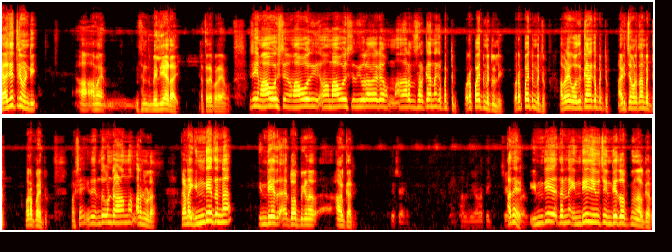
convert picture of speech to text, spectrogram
രാജ്യത്തിന് വേണ്ടി. അവൻ എന്ത് ബലിയാടായി എത്രേ പറയാമോ പക്ഷേ ഈ മാവോയിസ്റ്റ് മാവോദി മാവോയിസ്റ്റ് തീവ്രവാദമൊക്കെ നടത്തുന്ന സർക്കാരിനൊക്കെ പറ്റും ഉറപ്പായിട്ടും പറ്റൂലേ ഉറപ്പായിട്ടും പറ്റും. അവരെ ഒതുക്കാനൊക്കെ പറ്റും അടിച്ചമർത്താൻ പറ്റും ഉറപ്പായിട്ടും. പക്ഷേ ഇത് എന്തുകൊണ്ടാണെന്ന് അറിഞ്ഞുകൂടാ കാരണം ഇന്ത്യയെ തന്നെ ഇന്ത്യയെ തോൽപ്പിക്കുന്ന ആൾക്കാർ തീർച്ചയായിട്ടും. അത് ഇന്ത്യ തന്നെ ഇന്ത്യയിൽ ജീവിച്ച് ഇന്ത്യയെ തോൽപ്പിക്കുന്ന ആൾക്കാർ.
